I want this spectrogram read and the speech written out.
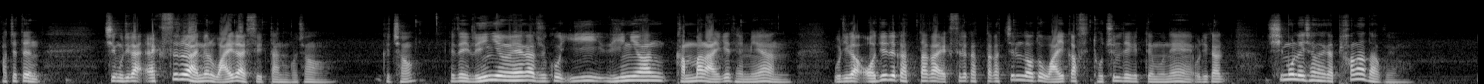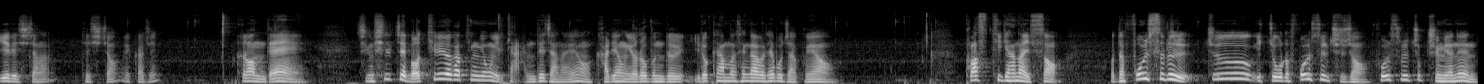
어쨌든 지금 우리가 x를 알면 y를 알 수 있다는 거죠. 그쵸? 그래서 linear 해가지고 이 리니어한 값만 알게 되면 우리가 어디를 갖다가 x를 갖다가 찔러도 y 값이 도출되기 때문에 우리가 시뮬레이션 하기가 편하다고요. 이해되시잖아? 되시죠? 여기까지? 그런데 지금 실제 material 같은 경우 이렇게 안 되잖아요. 가령 여러분들 이렇게 한번 생각을 해보자고요. 플라스틱이 하나 있어 어떤 force를 쭉 이쪽으로 force를 주죠 force를 쭉 주면은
